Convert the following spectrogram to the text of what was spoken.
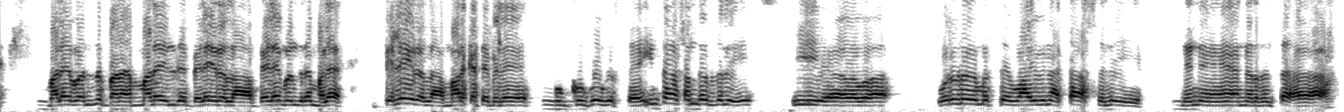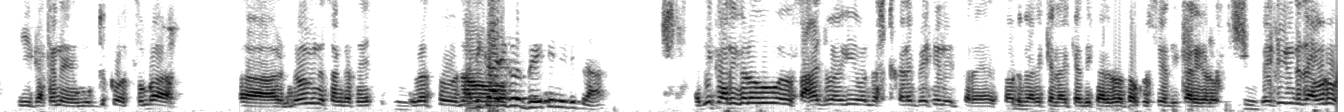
ಮಳೆ ಬಂದು ಮಳೆ ಇಲ್ಲದೆ ಬೆಳೆ ಇರಲ್ಲ. ಬೆಳೆ ಬಂದ್ರೆ ಮಳೆ ಬೆಲೆ ಇರಲ್ಲ ಮಾರುಕಟ್ಟೆ ಬೆಲೆ ಹೋಗುತ್ತೆ ಇಂತಹ ಸಂದರ್ಭದಲ್ಲಿ ಈ ವರುಣ ಮತ್ತೆ ವಾಯುವಿನ ಅಟ್ಟಹಾಸದಲ್ಲಿ ನಿನ್ನೆ ನಡೆದಂತ ಈ ಘಟನೆ ನಿಜಕ್ಕೂ ತುಂಬಾ ನೋವಿನ ಸಂಗತಿ. ಇವತ್ತು ನಾವು ಅಧಿಕಾರಿಗಳು ಭೇಟಿ ನೀಡಿದ್ರ? ಅಧಿಕಾರಿಗಳು ಸಹಜವಾಗಿ ಒಂದಷ್ಟು ಕಡೆ ಭೇಟಿ ನೀಡ್ತಾರೆ. ತೋಟಗಾರಿಕೆ ಇಲಾಖೆ ಅಧಿಕಾರಿಗಳು ಅಥವಾ ಕೃಷಿ ಅಧಿಕಾರಿಗಳು ಭೇಟಿ ನೀಡಿದ್ರೆ ಅವರು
